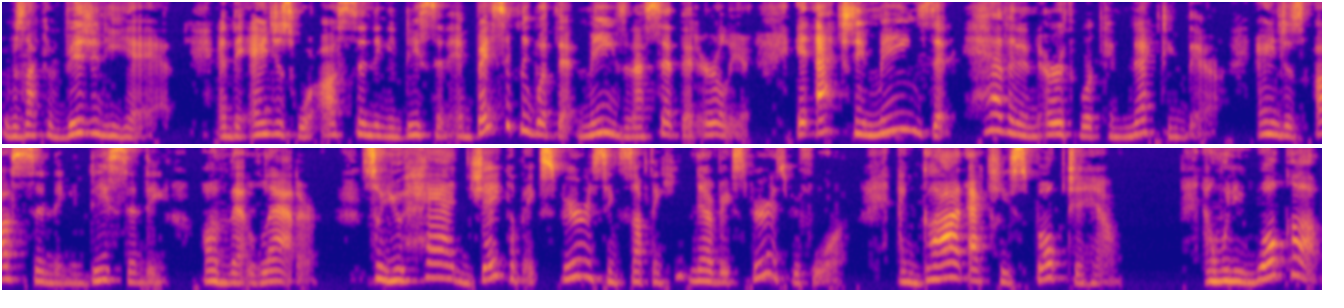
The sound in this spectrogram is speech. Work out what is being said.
it was like a vision he had, and the angels were ascending and descending. And basically, what that means, and I said that earlier, it actually means that heaven and earth were connecting there, angels ascending and descending on that ladder. So you had Jacob experiencing something he'd never experienced before, and God actually spoke to him. And when he woke up,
